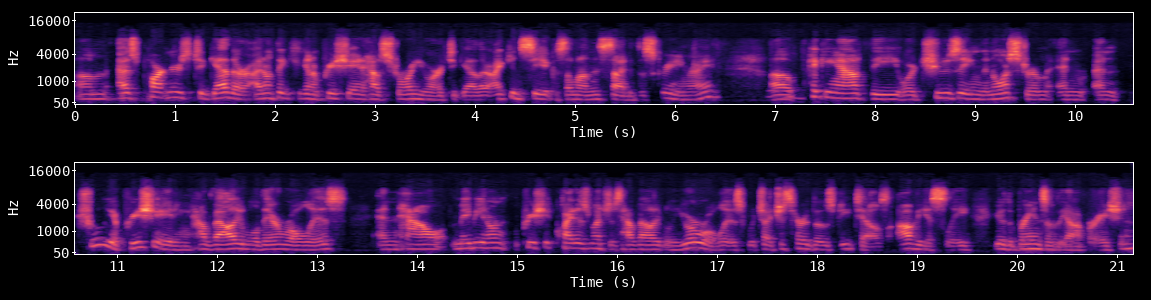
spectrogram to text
Um, as partners together, I don't think you can appreciate how strong you are together. I can see it because I'm on this side of the screen, right? Uh, mm-hmm. picking out the or choosing the Nordstrom and and truly appreciating how valuable their role is and how maybe you don't appreciate quite as much as how valuable your role is, which I just heard those details. Obviously, you're the brains of the operation.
